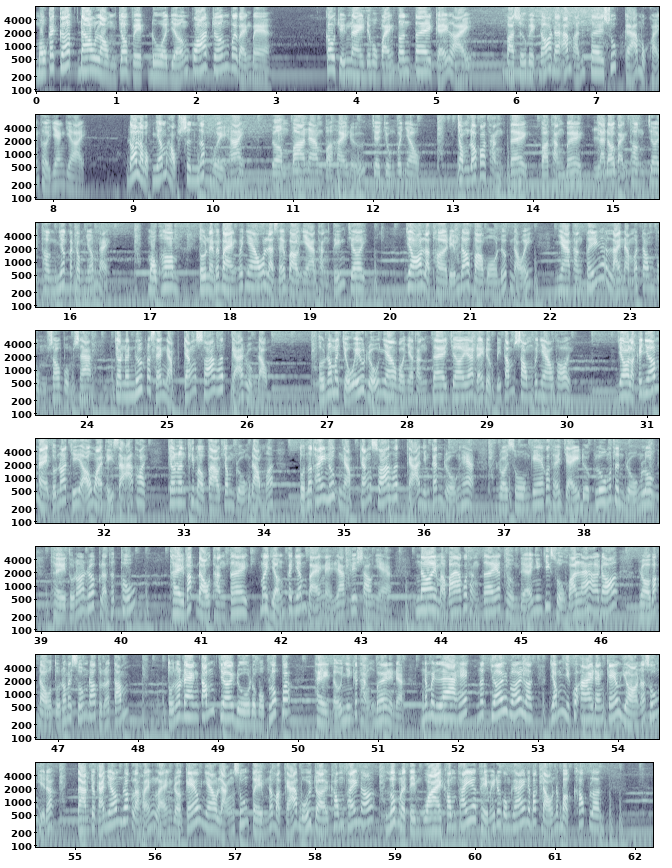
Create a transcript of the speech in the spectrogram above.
Một cái kết đau lòng cho việc đùa giỡn quá trớn với bạn bè. Câu chuyện này được một bạn tên T kể lại Và sự việc đó đã ám ảnh T suốt cả một khoảng thời gian dài. Đó là một nhóm học sinh lớp 12 Gồm 3 nam và hai nữ chơi chung với nhau. Trong đó có thằng T và thằng B là đôi bạn thân chơi thân nhất ở trong nhóm này. Một hôm, tụi này mới bàn với nhau là sẽ vào nhà thằng Tiến chơi. Do là thời điểm đó vào mùa nước nổi Nhà thằng Tiến lại nằm ở trong vùng sâu vùng xa Cho nên nước nó sẽ ngập trắng xóa hết cả ruộng đồng tụi nó mới chủ yếu rủ nhau vào nhà thằng T chơi á để được đi tắm sông với nhau thôi. Do là cái nhóm này tụi nó chỉ ở ngoài thị xã thôi cho nên khi mà vào trong ruộng đồng á tụi nó thấy nước ngập trắng xóa hết cả những cánh ruộng ha. Rồi xuồng ghe có thể chạy được luôn ở trên ruộng luôn thì tụi nó rất là thích thú. Thì bắt đầu thằng T mới dẫn cái nhóm bạn này ra phía sau nhà. Nơi mà ba của thằng T á, thường để những chiếc xuồng ba lá ở đó rồi bắt đầu tụi nó mới xuống đó tụi nó tắm tụi nó đang tắm chơi đùa được một lúc á, thì tự nhiên cái thằng B này nè, nó mới la hét, nó chới với lên, giống như có ai đang kéo giò nó xuống vậy đó. Làm cho cả nhóm rất là hoảng loạn rồi kéo nhau lặn xuống tìm nó mà cả buổi trời không thấy nó. Lúc này tìm hoài không thấy thì mấy đứa con gái nó bắt đầu nó bật khóc lên.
